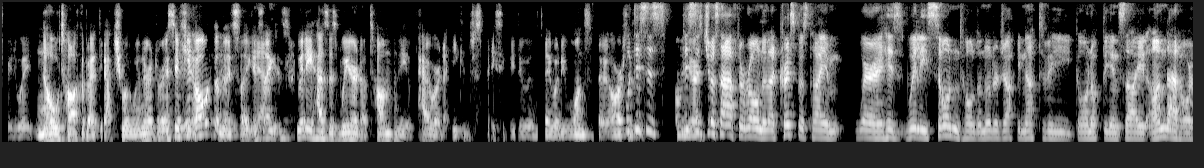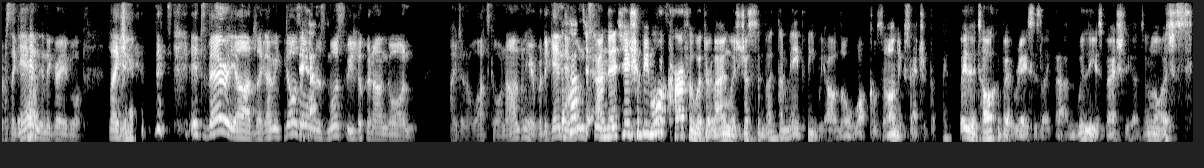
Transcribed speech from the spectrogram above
straight away. No talk about the actual winner of the race. If you own them, it's like it's Yeah. like it's, Willie has this weird autonomy of power that he can just basically do and say what he wants about horses. But this is this is just after Ronan at Christmas time, where his Willie's son told another jockey not to be going up the inside on that horse again Yeah. in a Grade One. Like Yeah. it's it's very odd. Like I mean, those owners must be looking on, going, I don't know what's going on here. But again, They they, to, and they, they should be more careful with their language. Just in, like, maybe we all know what goes on, etc. But like, the way they talk about races like that, and Willie especially, I don't know. It's just,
